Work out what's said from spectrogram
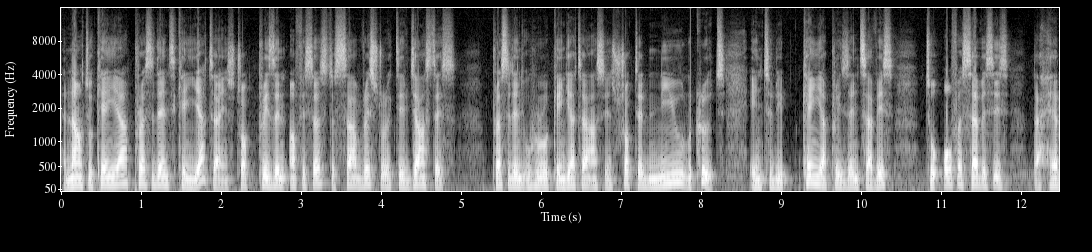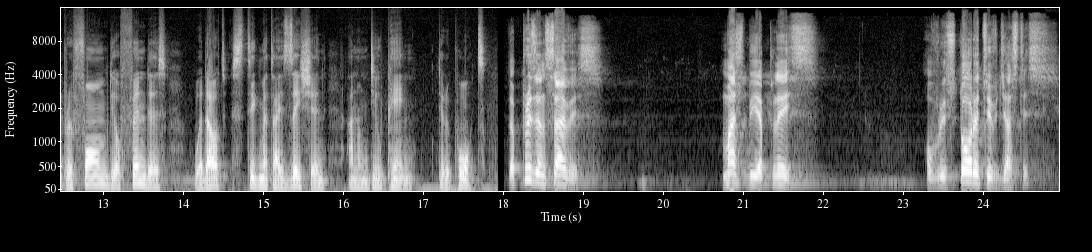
And now to Kenya, President Kenyatta instructed prison officers to serve restorative justice. President Uhuru Kenyatta has instructed new recruits into the Kenya Prison Service to offer services that help reform the offenders without stigmatization and undue pain. The report. The prison service must be a place of restorative justice.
